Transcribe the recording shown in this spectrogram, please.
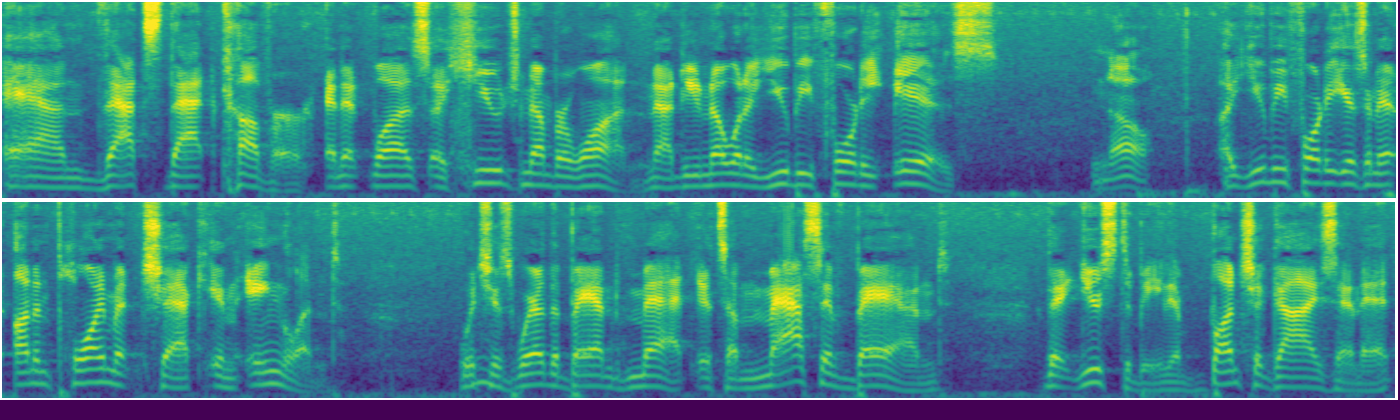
And that's that cover. And it was a huge number one. Now, do you know what a UB40 is? No. A UB40 is an unemployment check in England, which is where the band met. It's a massive band that used to be. There are a bunch of guys in it,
